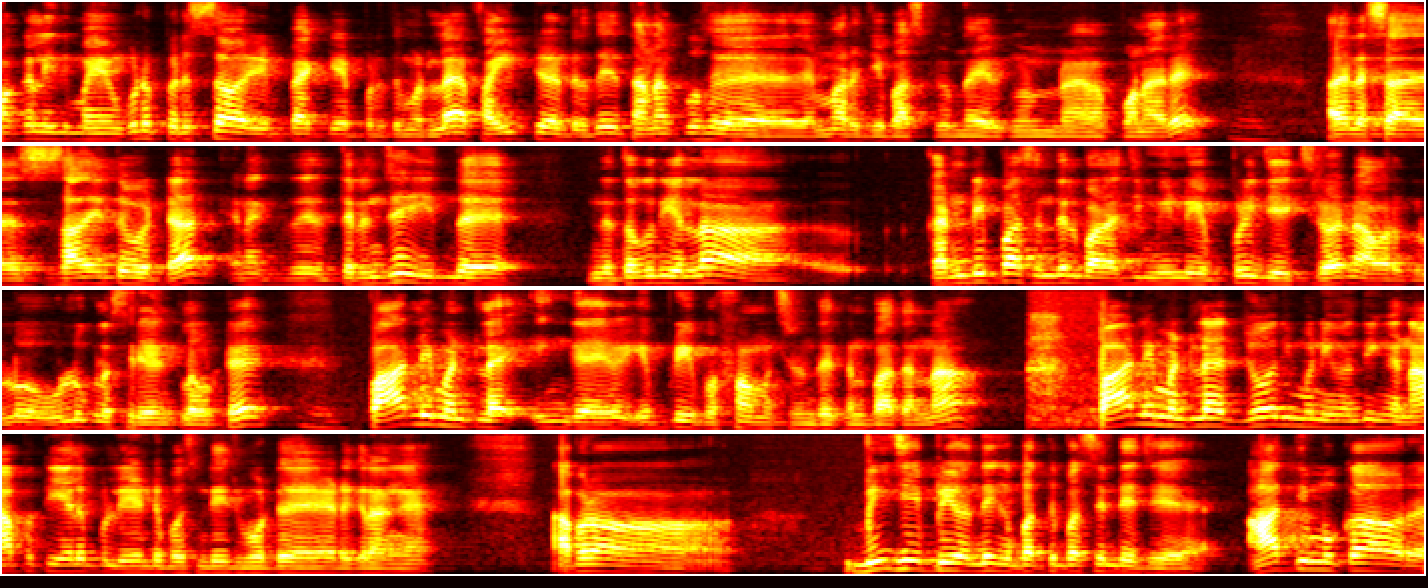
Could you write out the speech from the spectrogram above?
மக்கள் நீதி மையம் கூட பெருசாக ஒரு இம்பேக்ட் ஏற்படுத்த முடியல. ஃபைட்டுன்றது தனக்கும் எம்ஆர் விஜயபாஸ்கர் தான் இருக்குன்னு போனார். அதில் ச சாதித்து விட்டார். எனக்கு தெரிஞ்சு இந்த இந்த தொகுதியெல்லாம் கண்டிப்பாக செந்தில் பாலாஜி மீண்டும் எப்படி ஜெயிச்சிருவார்னு அவருக்கு உள்ள உள்ளுக்குள்ளே சரியான கிளவுட்டு பார்லிமெண்ட்டில் இங்கே எப்படி பெர்ஃபார்மன்ஸ் இருந்திருக்குன்னு பார்த்தோன்னா பார்லிமெண்ட்டில் ஜோதிமணி வந்து இங்கே நாற்பத்தி ஏழு புள்ளி ரெண்டு பர்சன்டேஜ் போட்டு எடுக்கிறாங்க. அப்புறம் பிஜேபி வந்து இங்கே பத்து பர்சன்டேஜ் அதிமுக ஒரு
